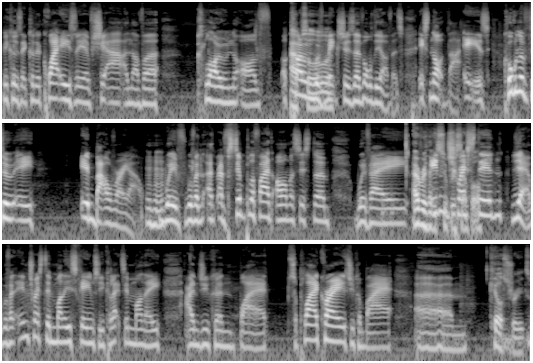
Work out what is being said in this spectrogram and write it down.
because they could have quite easily have shit out another clone of a clone with mixtures of all the others. It's not that. It is Call of Duty in battle royale Mm-hmm. with with an, a, a simplified armor system with a Everything's super interesting yeah with an interesting money scheme so you're collecting money and you can buy supply crates you can buy um Kill streaks,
